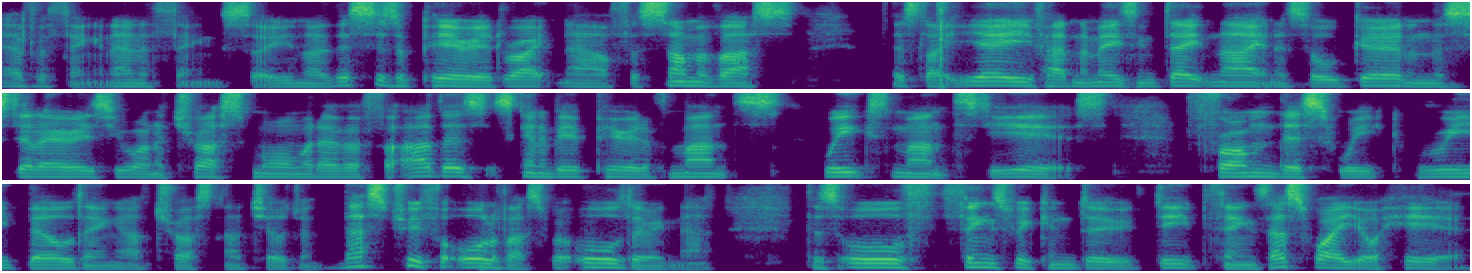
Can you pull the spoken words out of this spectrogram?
everything and anything. So you know this is a period right now for some of us it's like yeah you've had an amazing date night and it's all good and there's still areas you want to trust more and whatever. For others it's going to be a period of months weeks months years from this week rebuilding our trust in our children. That's true for all of us. We're all doing that. There's all things we can do deep things. That's why you're here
